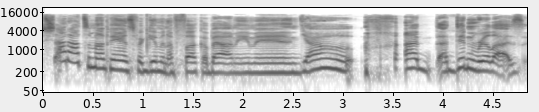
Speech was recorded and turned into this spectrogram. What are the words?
Shout out to my parents for giving a fuck about me, man. Y'all, I, I didn't realize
